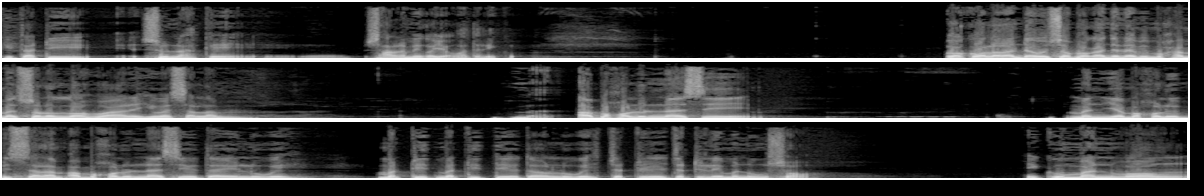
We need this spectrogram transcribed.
kita di sunah ke salame kaya ngoten niku. Wa qala lan dawuh sapa kanjeng Nabi Muhammad sallallahu alaihi wasallam Abkhalun nasi man yabkhalu bisalam abkhalun nasi utai luweh medit-medite utawa luweh cedhil-cedhile menungso iku man wong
